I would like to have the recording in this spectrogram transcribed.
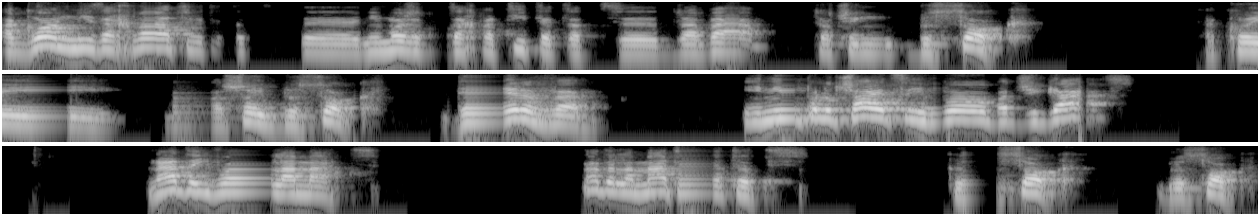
огонь не захватывает, этот, не может захватить этот дрова, это очень брусок, такой большой брусок дерева, и не получается его поджигать. Надо его ломать. Надо ломать этот кусок, брусок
